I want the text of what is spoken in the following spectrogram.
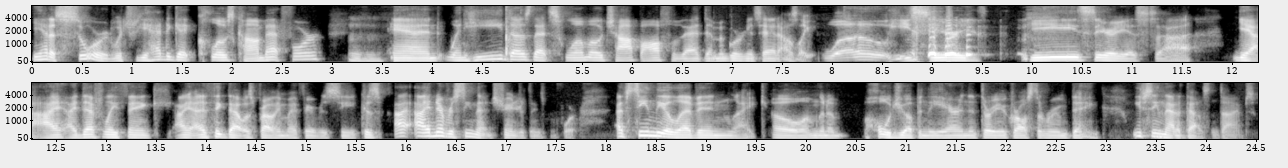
You had a sword, which you had to get close combat for. hmm And when he does that slow mo chop off of that Demogorgon's head, I was like, whoa, he's serious. he's serious. Uh, yeah, I, I definitely think I, I think that was probably my favorite scene because I I'd never seen that in Stranger Things before. I've seen the Eleven like, oh, I'm gonna hold you up in the air and then throw you across the room thing. We've seen that a thousand times.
